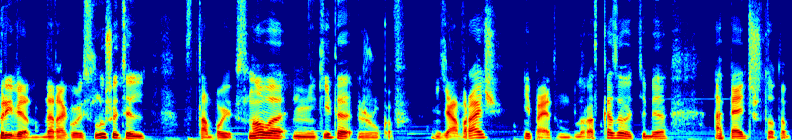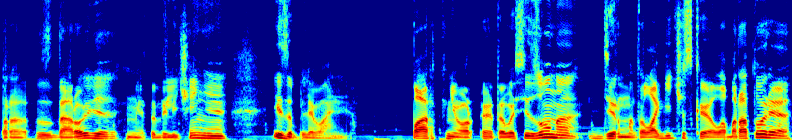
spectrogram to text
Привет, дорогой слушатель! С тобой снова Никита Жуков. Я врач, и поэтому буду рассказывать тебе опять что-то про здоровье, методы лечения и заболевания. Партнер этого сезона – дерматологическая лаборатория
